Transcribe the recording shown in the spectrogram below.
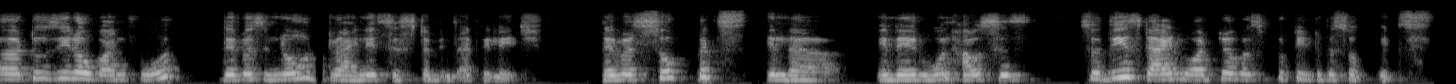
uh, 2014, there was no drainage system in that village. There were soak pits in the in their own houses. So this dyed water was put into the soak pits.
